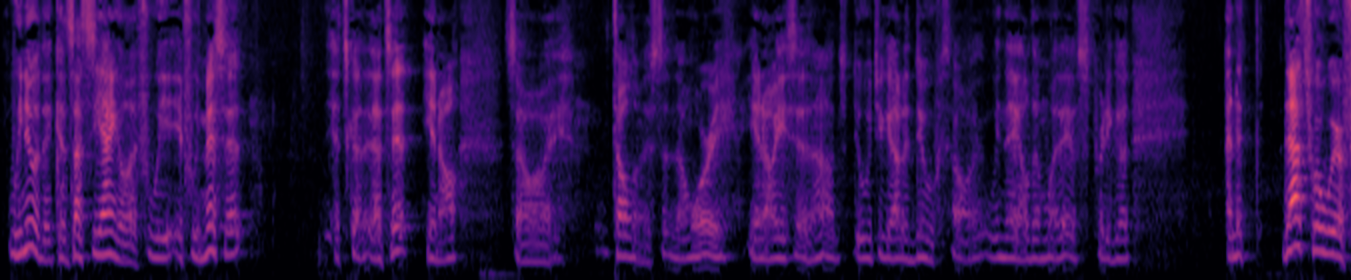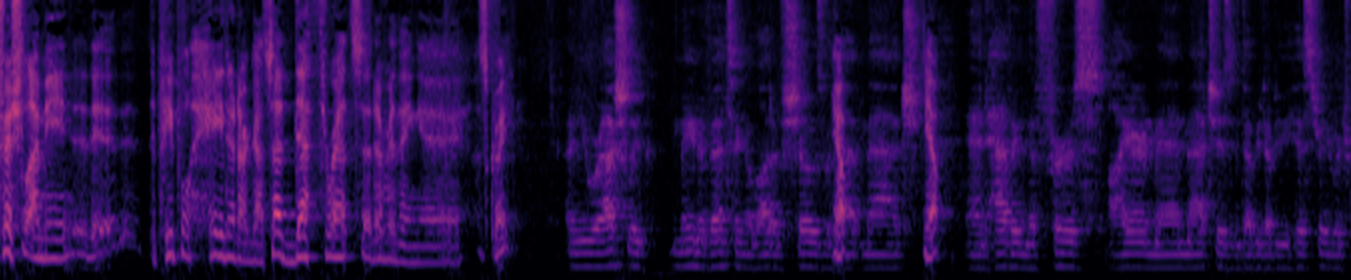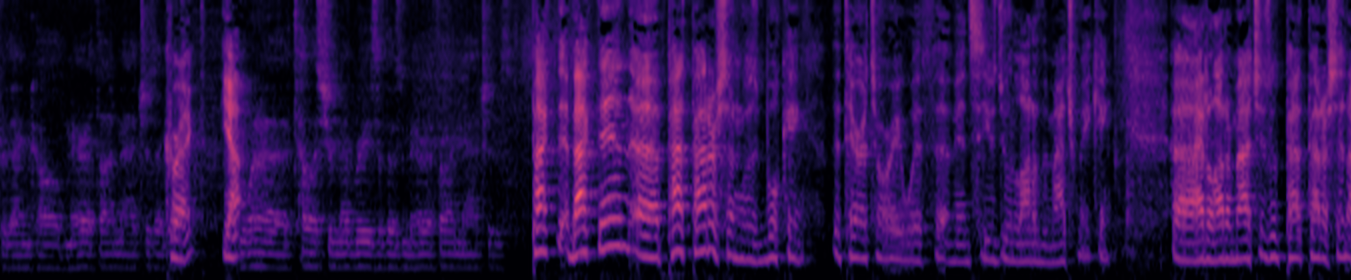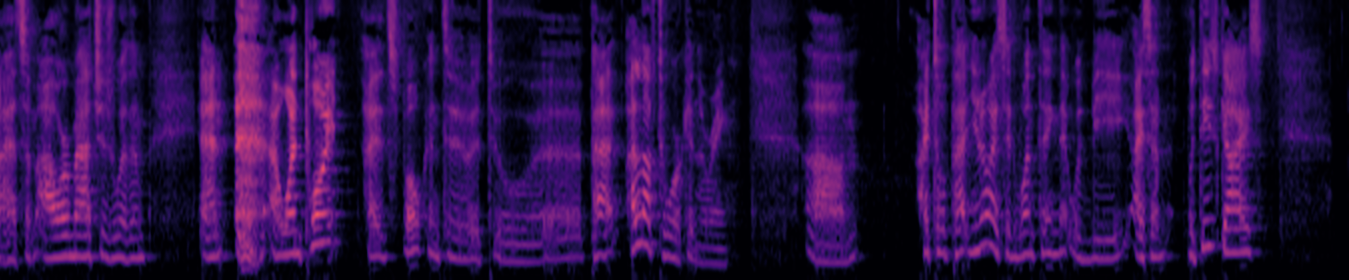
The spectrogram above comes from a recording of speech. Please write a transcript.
we knew that because that's the angle. If we if we miss it, it's gonna that's it. You know. So I told him, I said, "Don't worry." You know, he said, "Oh, just do what you got to do." So we nailed him with it. It was pretty good. And it, that's where we're official. I mean, the, the people hated our guts. Had death threats and everything. Uh, it was great. And you were actually main eventing a lot of shows with Yep. that match. Yep. And having the first Iron Man matches in WWE history, which were then called marathon matches. Correct. Yeah. You want to tell us your memories of those marathon matches? Back back then, uh, Pat Patterson was booking the territory with uh, Vince. He was doing a lot of the matchmaking. Uh, I had a lot of matches with Pat Patterson. I had some hour matches with him, and at one point, I had spoken to to uh, Pat. I love to work in the ring. Um, I told Pat, you know, I said one thing that would be, I said with these guys,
